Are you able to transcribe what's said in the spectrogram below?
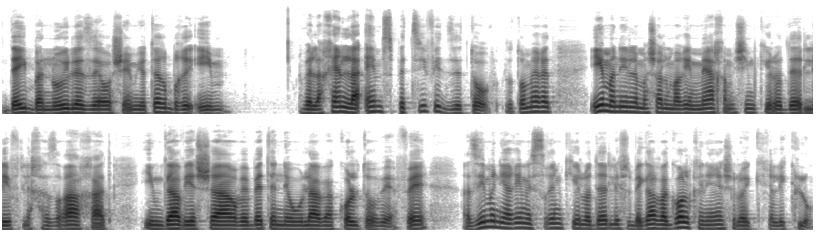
די בנוי לזה, או שהם יותר בריאים. ולכן להם ספציפית זה טוב. זאת אומרת, אם אני למשל מרים 150 קילו דדליפט לחזרה אחת עם גב ישר ובטן נעולה והכל טוב ויפה, אז אם אני ארים 20 קילו דדליפט בגב עגול, כנראה שלא יקרה לי כלום.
